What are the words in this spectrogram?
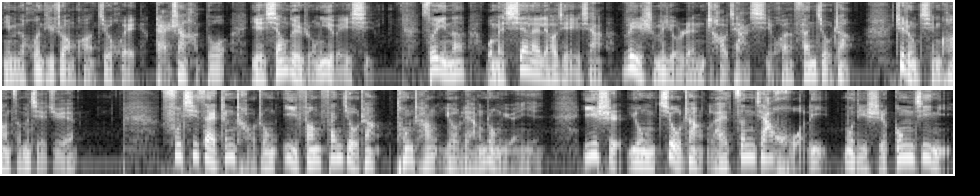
你们的婚姻状况就会改善很多，也相对容易维系。所以呢，我们先来了解一下为什么有人吵架喜欢翻旧账，这种情况怎么解决？夫妻在争吵中，一方翻旧账，通常有两种原因：一是用旧账来增加火力，目的是攻击你，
